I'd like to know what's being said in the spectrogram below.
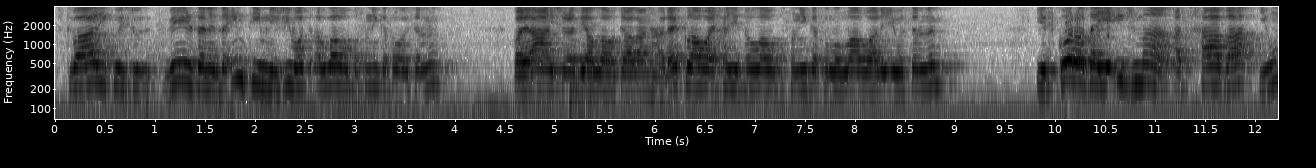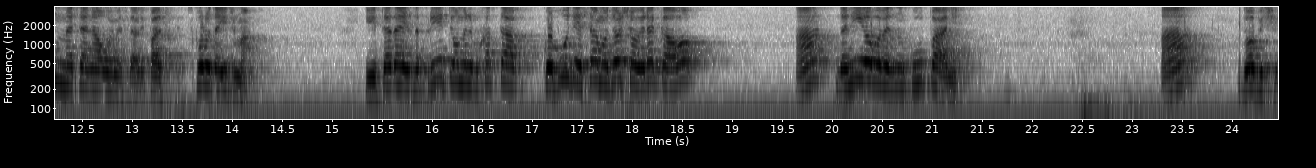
stvari koji su vezane za intimni život Allahu poslanika sallallahu alaihi wa sallam pa je Aisha radijallahu ta'ala anha rekla ovaj hadith Allahu poslanika sallallahu alaihi wa sallam i skoro da je iđma ashaba i ummeta na ovoj meseli. Pazite, skoro da je iđma. I tada je zaprijetio Omer ibn Khattab, ko bude samo došao i rekao a, da nije obavezno kupanje, a, dobit će.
